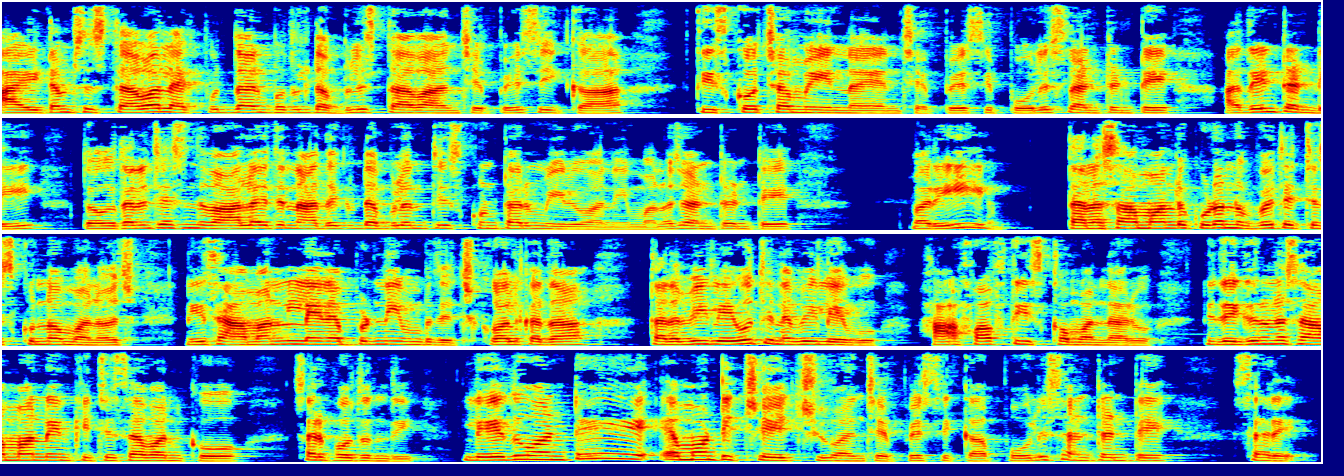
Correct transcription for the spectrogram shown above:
ఆ ఐటమ్స్ ఇస్తావా? లేకపోతే దాని బదులు డబ్బులు ఇస్తావా? అని చెప్పేసి ఇక తీసుకొచ్చా మీ ఉన్నాయి అని చెప్పేసి పోలీసులు అంటుంటే అదేంటండి? దొంగతనం చేసింది వాళ్ళైతే నా దగ్గర డబ్బులను తీసుకుంటారు మీరు అని మనోజ్ అంటుంటే మరి తన సామాన్లు కూడా నువ్వే తెచ్చేసుకున్నావు మనోజ్. నీ సామాన్లు లేనప్పుడు నీ తెచ్చుకోవాలి కదా. తనవి లేవు తినవి లేవు. హాఫ్ హాఫ్ తీసుకోమన్నారు. నీ దగ్గర ఉన్న సామాన్లు నేను ఇచ్చేసావనుకో సరిపోతుంది. లేదు అంటే అమౌంట్ ఇచ్చేయచ్చు అని చెప్పేసి ఇక పోలీస్ అంటే సరే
